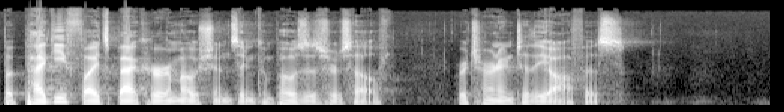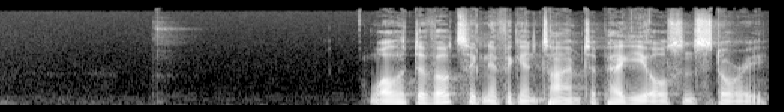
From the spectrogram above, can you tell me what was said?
But Peggy fights back her emotions and composes herself, returning to the office. While it devotes significant time to Peggy Olson's story,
